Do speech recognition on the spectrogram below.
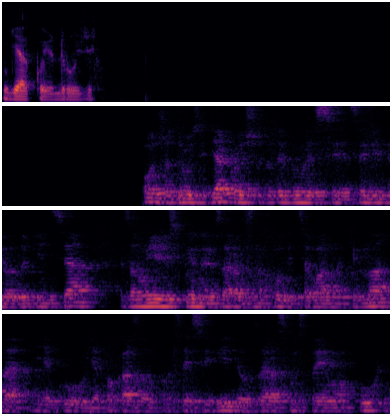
Дякую, друзі. Отже, друзі, дякую, що додивилися це відео до кінця. За моєю спиною зараз знаходиться ванна кімната, яку я показував в процесі відео. Зараз ми стоїмо в кухні.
